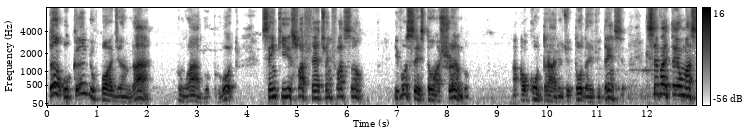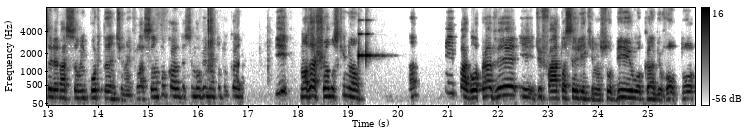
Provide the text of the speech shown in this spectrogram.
Então, o câmbio pode andar para um lado ou para o outro sem que isso afete a inflação. E vocês estão achando, ao contrário de toda a evidência, que você vai ter uma aceleração importante na inflação por causa desse movimento do câmbio. E nós achamos que não. Tá? E pagou para ver, e de fato a Selic não subiu, o câmbio voltou.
